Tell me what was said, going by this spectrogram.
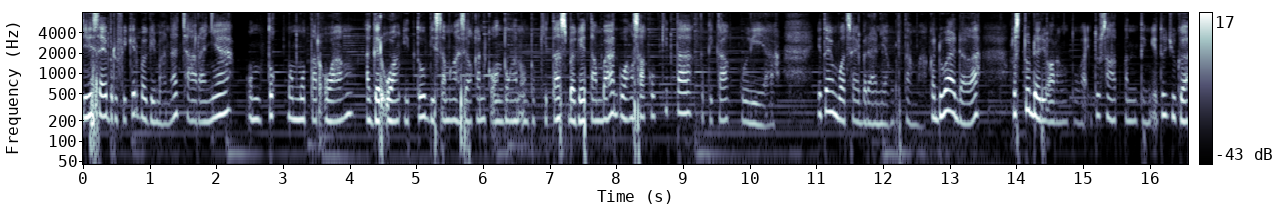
Jadi saya berpikir bagaimana caranya untuk memutar uang agar uang itu bisa menghasilkan keuntungan untuk kita sebagai tambahan uang saku kita ketika kuliah. Itu yang buat saya berani yang pertama. Kedua adalah restu dari orang tua itu sangat penting. Itu juga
